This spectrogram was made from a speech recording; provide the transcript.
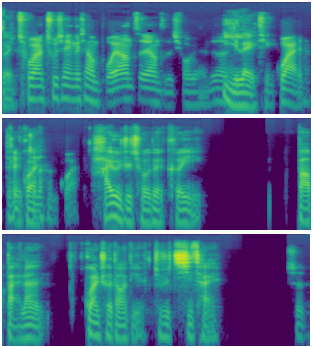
对，突然出现一个像博扬这样子的球员，真的异类挺怪的，对，真的很怪。还有一支球队可以把摆烂贯彻到底，就是奇才。是的，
